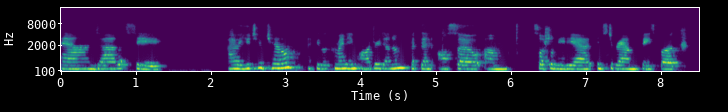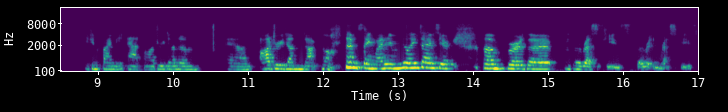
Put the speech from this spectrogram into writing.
And uh, let's see, I have a YouTube channel. If you look for my name, Audrey Dunham, but then also um, social media, Instagram, Facebook. You can find me at Audrey Dunham and audreydunham.com. I'm saying my name a million times here um, for the for the recipes, the written recipes.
